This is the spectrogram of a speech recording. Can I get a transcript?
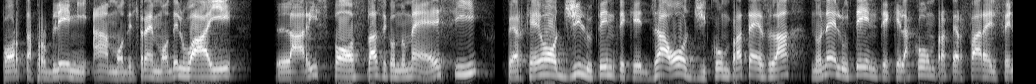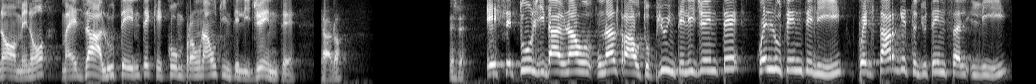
porta problemi a Model 3 e Model Y? La risposta, secondo me, è sì, perché oggi l'utente che già oggi compra Tesla non è l'utente che la compra per fare il fenomeno, ma è già l'utente che compra un'auto intelligente. Chiaro. Sì, sì. E se tu gli dai un'altra auto più intelligente, quell'utente lì, quel target di utenza lì,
